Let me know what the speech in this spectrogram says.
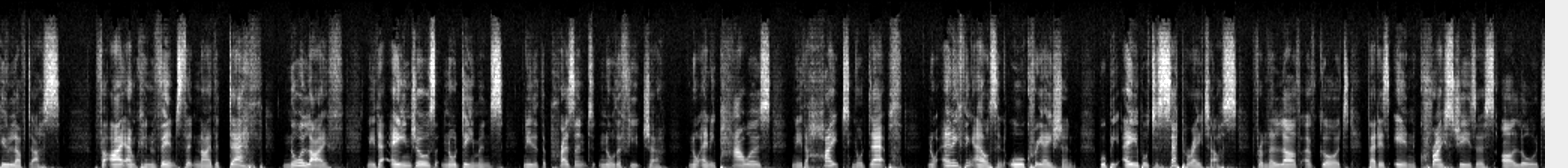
who loved us. For I am convinced that neither death nor life, neither angels nor demons, neither the present nor the future, nor any powers, neither height nor depth, nor anything else in all creation will be able to separate us from the love of God that is in Christ Jesus our Lord.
